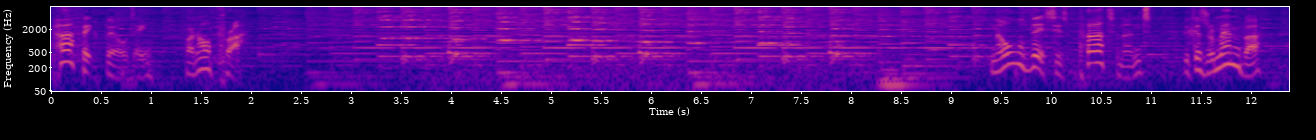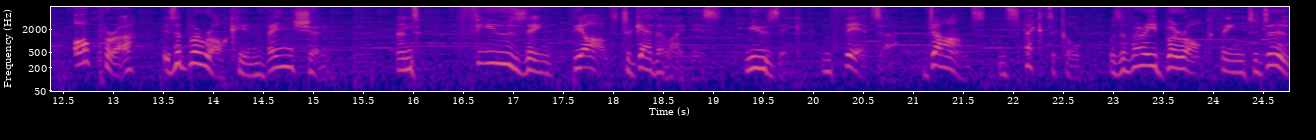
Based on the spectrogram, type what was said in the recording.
perfect building for an opera. Now all this is pertinent because remember, opera is a Baroque invention. And fusing the arts together like this, music and theatre, dance and spectacle, was a very Baroque thing to do.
